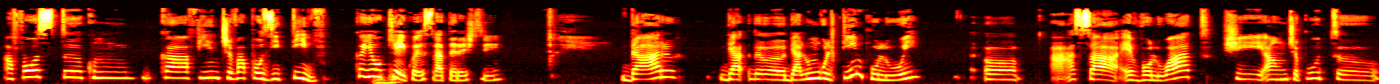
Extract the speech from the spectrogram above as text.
a fost uh, cum ca fiind ceva pozitiv, că e ok uh-huh. cu extraterestrii. Dar de-a, de-a lungul timpului, uh, s-a evoluat și a început uh,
